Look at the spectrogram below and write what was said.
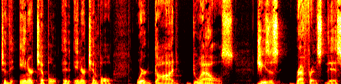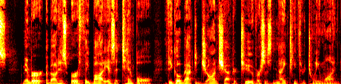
to the inner temple, inner temple where God dwells. Jesus referenced this, remember, about his earthly body as a temple. If you go back to John chapter 2, verses 19 through 21.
